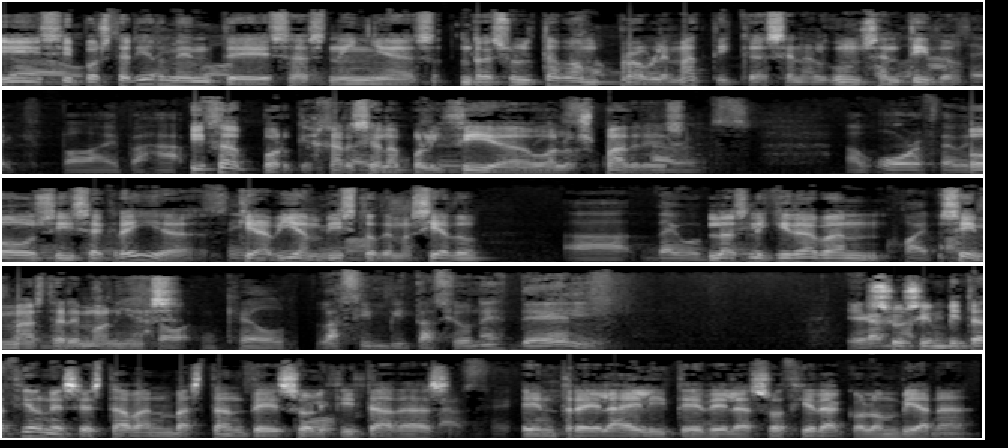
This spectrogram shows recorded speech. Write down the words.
Y si posteriormente esas niñas resultaban problemáticas en algún sentido, quizá por quejarse a la policía o a los padres, o si se creía que habían visto demasiado, las liquidaban sin más ceremonias. Las invitaciones de él sus invitaciones estaban bastante solicitadas entre la élite de la sociedad colombiana.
